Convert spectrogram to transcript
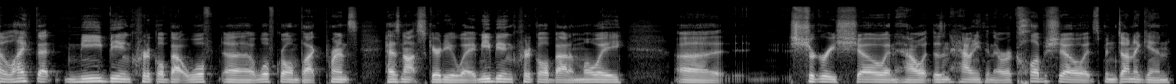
I like that me being critical about Wolf uh, Wolf Girl and Black Prince has not scared you away. Me being critical about a Moe uh, sugary show and how it doesn't have anything there, or a club show, it's been done again.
